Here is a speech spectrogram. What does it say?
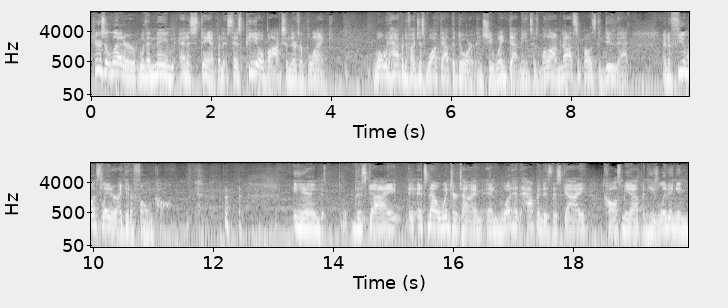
here's a letter with a name and a stamp, and it says P.O. Box, and there's a blank. What would happen if I just walked out the door? And she winked at me and says, Well, I'm not supposed to do that. And a few months later, I get a phone call. and this guy, it's now wintertime, and what had happened is this guy calls me up and he's living in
